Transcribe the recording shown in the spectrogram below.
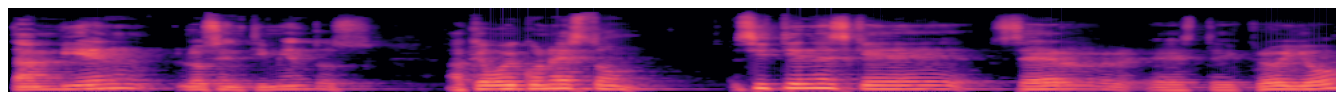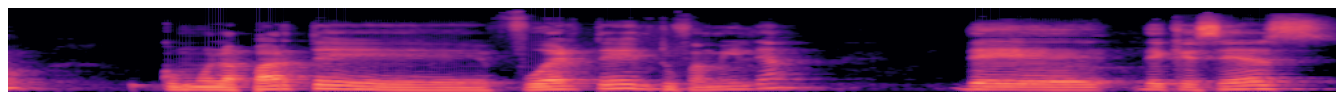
también los sentimientos. ¿A qué voy con esto? Sí tienes que ser, este, creo yo, como la parte fuerte en tu familia, de, de que seas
